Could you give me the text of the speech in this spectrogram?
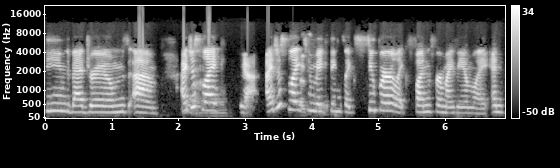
themed bedrooms. Um, I just wow. like, yeah, I just like That's to make cool. things like super like fun for my family. And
